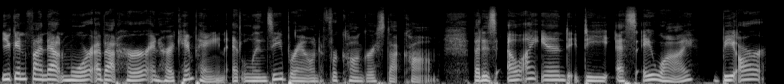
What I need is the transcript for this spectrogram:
You can find out more about her and her campaign at lindsaybrownforcongress.com. That is L I N D S A Y B R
